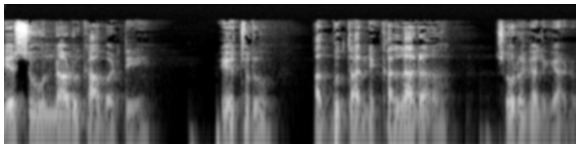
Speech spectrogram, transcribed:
యేసు ఉన్నాడు కాబట్టి పేతురు అద్భుతాన్ని కల్లారా చూడగలిగాడు.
